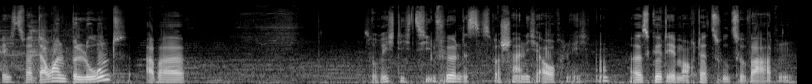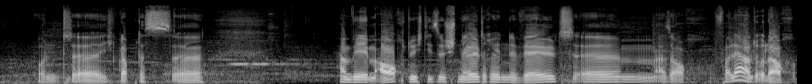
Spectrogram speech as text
werde ich zwar dauernd belohnt, aber so richtig zielführend ist das wahrscheinlich auch nicht. Ne? Aber es gehört eben auch dazu zu warten. Und äh, ich glaube, das äh, haben wir eben auch durch diese schnell drehende Welt ähm, also auch verlernt. Oder auch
